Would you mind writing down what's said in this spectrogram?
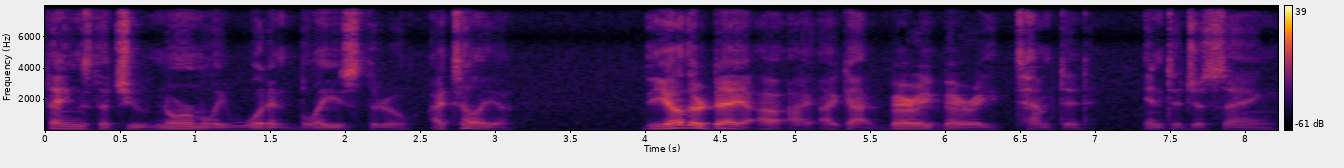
things that you normally wouldn't blaze through. I tell you, the other day I, I, I got very very tempted into just saying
